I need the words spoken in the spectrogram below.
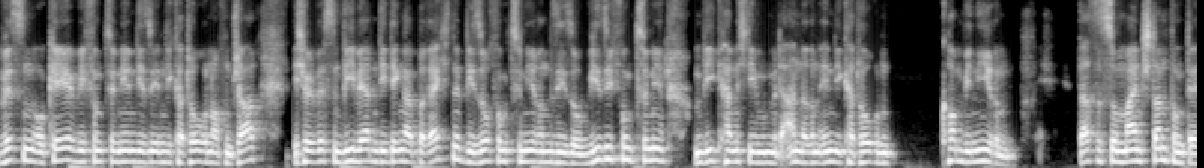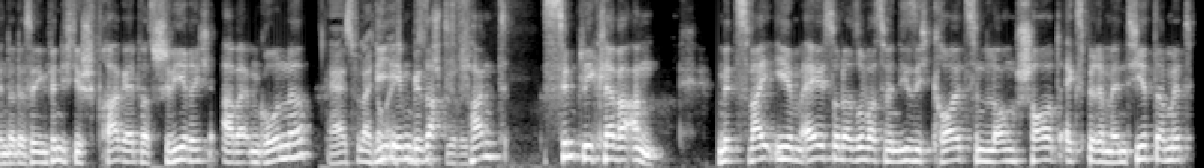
wissen, okay, wie funktionieren diese Indikatoren auf dem Chart. Ich will wissen, wie werden die Dinger berechnet, wieso funktionieren sie so, wie sie funktionieren und wie kann ich die mit anderen Indikatoren kombinieren. Das ist so mein Standpunkt dahinter. Deswegen finde ich die Frage etwas schwierig, aber im Grunde, ja, wie eben gesagt, schwierig. fangt simply clever an. Mit zwei EMAs oder sowas, wenn die sich kreuzen, Long, Short, experimentiert damit.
